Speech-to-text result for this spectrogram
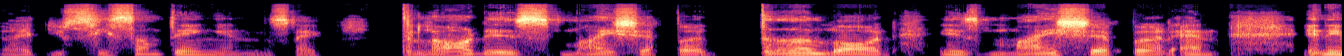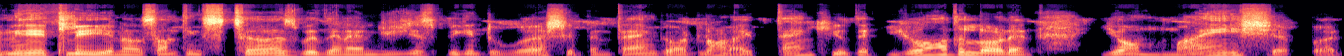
right? You see something and it's like, the Lord is my shepherd. The Lord is my shepherd. And, and immediately, you know, something stirs within and you just begin to worship and thank God. Lord, I thank you that you're the Lord and you're my shepherd.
